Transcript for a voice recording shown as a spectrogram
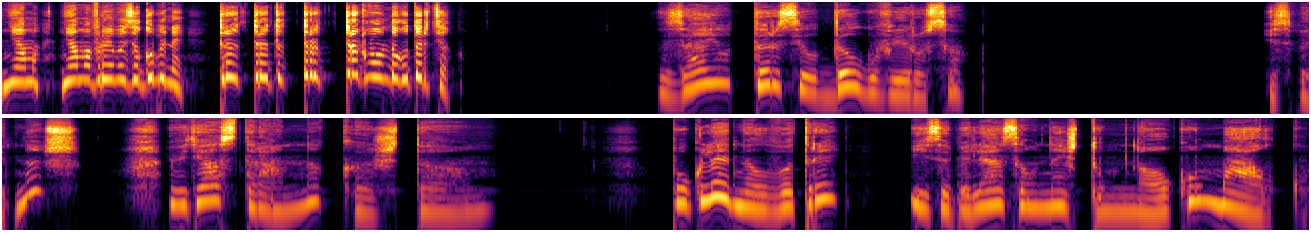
няма, няма време за губене. Тръг, тръг, тръг, тръг, тръгвам да го търся. Зайо търсил дълго вируса. Изведнъж видял странна къща. Погледнал вътре и забелязал нещо много малко.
